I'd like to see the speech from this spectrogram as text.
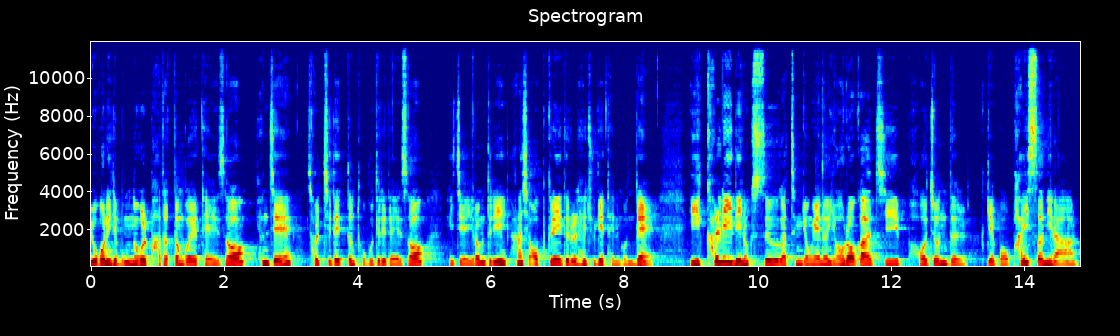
요거는 이제 목록을 받았던 거에 대해서 현재 설치됐던 도구들에 대해서 이제 여러분들이 하나씩 업그레이드를 해주게 되는 건데 이 칼리 리눅스 같은 경우에는 여러 가지 버전들 그게 뭐 파이썬이나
